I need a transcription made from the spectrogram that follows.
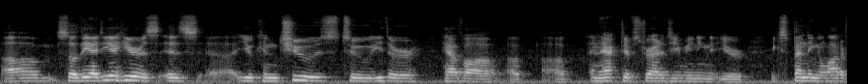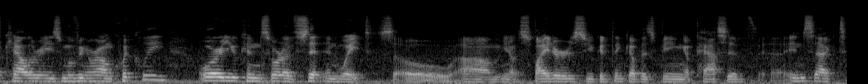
Um, so the idea here is, is uh, you can choose to either have a, a, a, an active strategy, meaning that you're expending a lot of calories, moving around quickly, or you can sort of sit and wait. So, um, you know, spiders you could think of as being a passive uh, insect.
